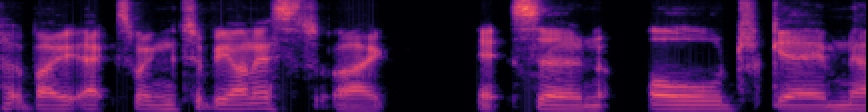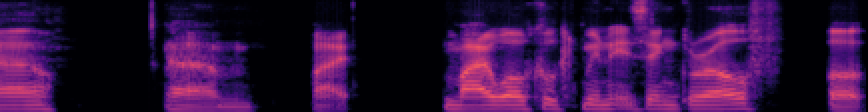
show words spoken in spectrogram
about X Wing to be honest. Like, it's an old game now. Um, like my local community is in growth, but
